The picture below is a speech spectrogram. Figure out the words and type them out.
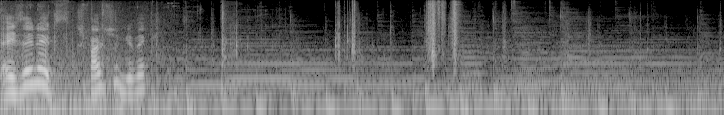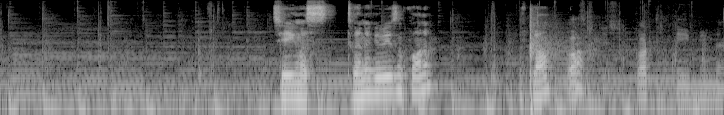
Ey, ich seh nix. Speichern, geh weg. Ist hier irgendwas drin gewesen vorne? Auf blau? Oh Gott, die Himmel.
